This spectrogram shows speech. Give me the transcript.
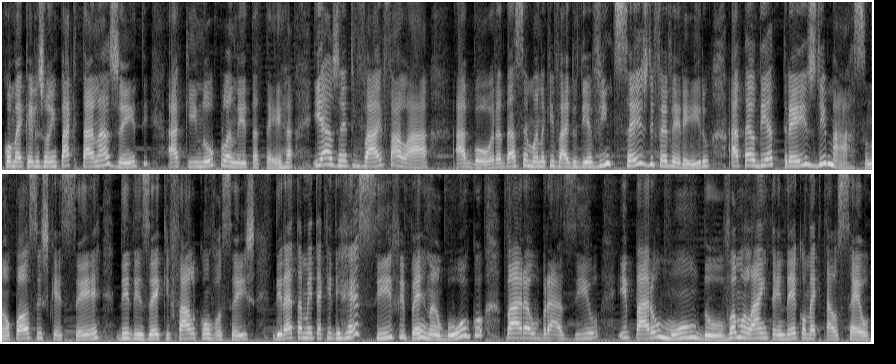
como é que eles vão impactar na gente aqui no planeta Terra. E a gente vai falar agora da semana que vai do dia 26 de fevereiro até o dia 3 de março. Não posso esquecer de dizer que falo com vocês diretamente aqui de Recife, Pernambuco, para o Brasil e para o mundo. Vamos lá entender como é que tá o céu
